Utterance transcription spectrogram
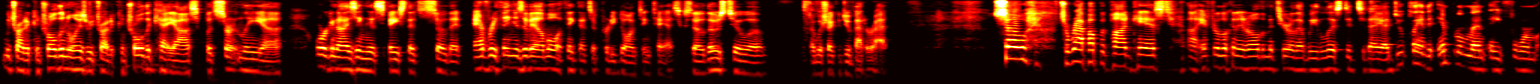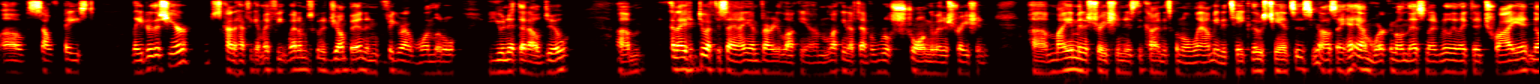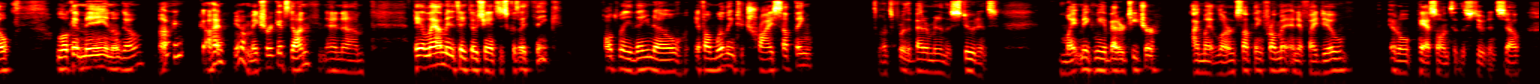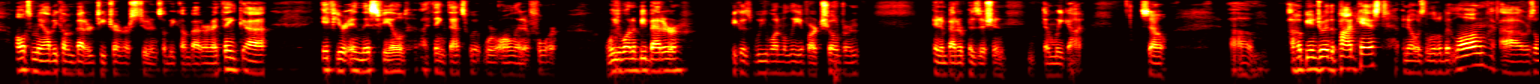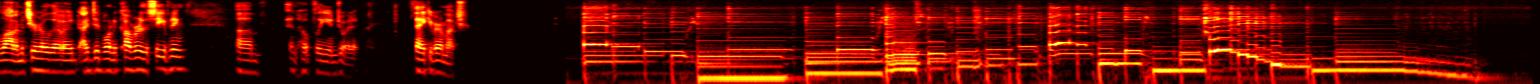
We try to control the noise. We try to control the chaos, but certainly uh, organizing a space that's so that everything is available. I think that's a pretty daunting task. So those two, uh, I wish I could do better at. So, to wrap up the podcast, uh, after looking at all the material that we listed today, I do plan to implement a form of self paced later this year. I just kind of have to get my feet wet. I'm just going to jump in and figure out one little unit that I'll do. Um, and I do have to say, I am very lucky. I'm lucky enough to have a real strong administration. Uh, my administration is the kind that's going to allow me to take those chances. You know, I'll say, hey, I'm working on this and I'd really like to try it. And they'll look at me and they'll go, all right, go ahead. You know, make sure it gets done. And um, they allow me to take those chances because I think ultimately they know if I'm willing to try something, it's for the betterment of the students. Might make me a better teacher. I might learn something from it. And if I do, it'll pass on to the students. So ultimately, I'll become a better teacher and our students will become better. And I think uh, if you're in this field, I think that's what we're all in it for. We want to be better because we want to leave our children in a better position than we got. So, um, I hope you enjoyed the podcast. I know it was a little bit long. Uh, there was a lot of material that I, I did want to cover this evening, um, and hopefully you enjoyed it. Thank you very much.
